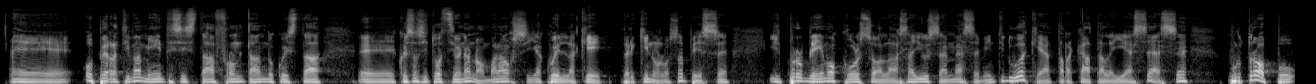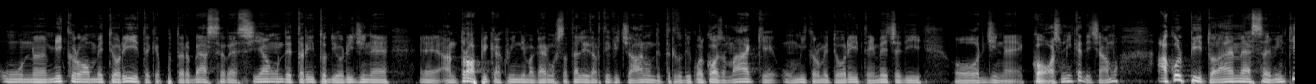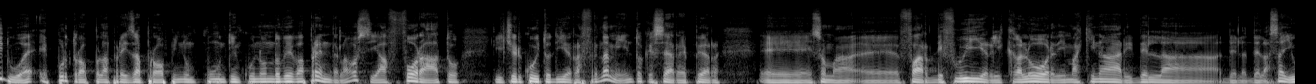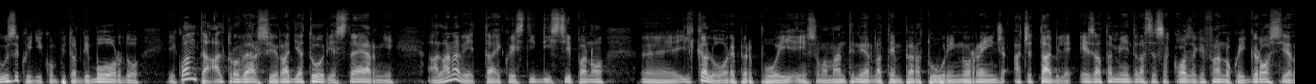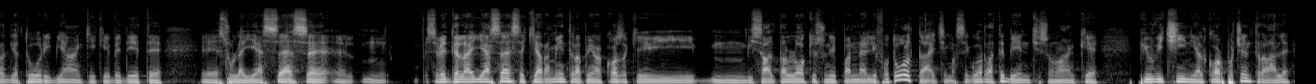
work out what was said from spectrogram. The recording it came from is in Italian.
eh, operativamente si sta affrontando questa, eh, questa, situazione anomala, ossia quella che, per chi non lo sapesse, il problema occorso alla Soyuz MS-22 che è attraccata alla ISS Purtroppo un micrometeorite che potrebbe essere sia un detrito di origine eh, antropica, quindi magari un satellite artificiale, un detrito di qualcosa, ma anche un micrometeorite invece di origine cosmica, diciamo, ha colpito la MS-22 e purtroppo l'ha presa proprio in un punto in cui non doveva prenderla, ossia ha forato il circuito di raffreddamento che serve per eh, insomma, eh, far defluire il calore dei macchinari della, della, della Soyuz, quindi computer di bordo e quant'altro, verso i radiatori esterni alla navetta e questi dissipano eh, il calore per poi insomma, mantenere la temperatura in un range accettabile. Esattamente la stessa cosa che fanno quei grossi radiatori bianchi che vedete eh, sulla ISS. Eh, se vedete la ISS chiaramente la prima cosa che vi, mh, mm, vi, salta all'occhio sono i pannelli fotovoltaici, ma se guardate bene ci sono anche più vicini al corpo centrale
